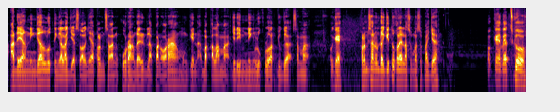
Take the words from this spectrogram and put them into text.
ada yang ninggal lu tinggal aja. Soalnya kalau misalkan kurang dari 8 orang mungkin bakal lama. Jadi mending lu keluar juga sama oke. Okay. kalau misalkan udah gitu kalian langsung masuk aja. Oke okay, let's go.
